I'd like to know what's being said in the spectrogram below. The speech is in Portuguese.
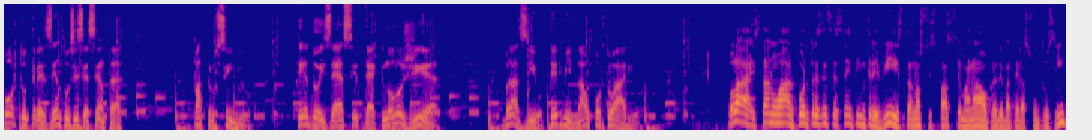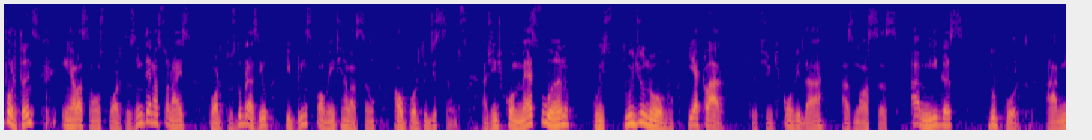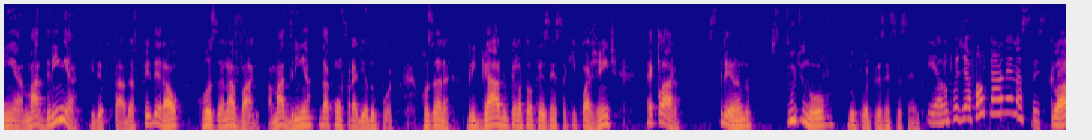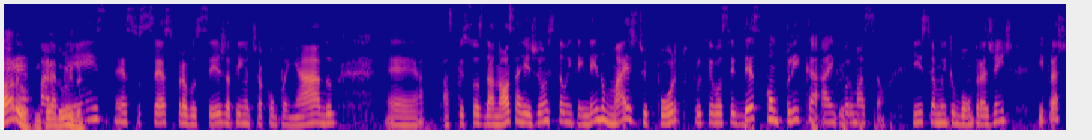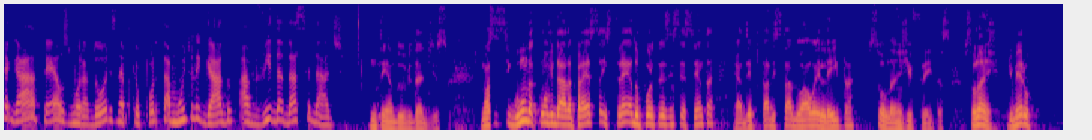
Porto 360. Patrocínio T2S Tecnologia. Brasil Terminal Portuário. Olá, está no ar por 360 Entrevista, nosso espaço semanal para debater assuntos importantes em relação aos portos internacionais, portos do Brasil e principalmente em relação ao Porto de Santos. A gente começa o ano com estúdio novo e é claro que eu tinha que convidar as nossas amigas do Porto, a minha madrinha e deputada federal, Rosana Vale, a madrinha da Confraria do Porto. Rosana, obrigado pela tua presença aqui com a gente. É claro, estreando estúdio novo do Porto 360. E eu não podia faltar, né, na sua estreia. Claro, não tenha dúvida. É sucesso para você, já tenho te acompanhado. É, as pessoas da nossa região estão entendendo mais de Porto porque você descomplica a informação. E isso é muito bom para a gente e para chegar até os moradores, né? Porque o Porto está muito ligado à vida da cidade. Não tenha dúvida disso. Nossa segunda convidada para essa estreia do Porto 360 é a deputada estadual eleita Solange Freitas. Solange, primeiro,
